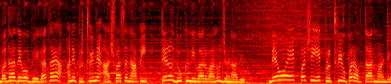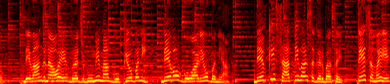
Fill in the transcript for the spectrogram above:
બધા દેવો ભેગા થયા અને પૃથ્વીને આશ્વાસન આપી તેનું દુઃખ નિવારવાનું જણાવ્યું. દેવો એક પછી એક પૃથ્વી ઉપર અવતાર માંડ્યો. દેવાંગનાઓએ વ્રજભૂમિમાં ગોપીઓ બની, દેવો ગોવાળીઓ બન્યા. દેવકી સાતની વાર સગર્ભા થઈ. તે સમયે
